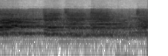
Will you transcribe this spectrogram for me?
Oh, Saint Jeanette,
